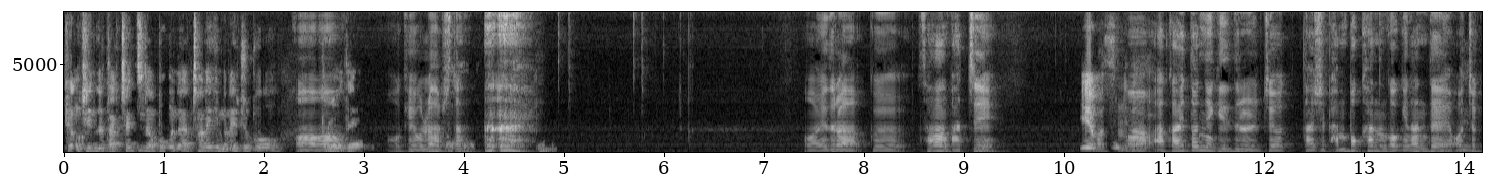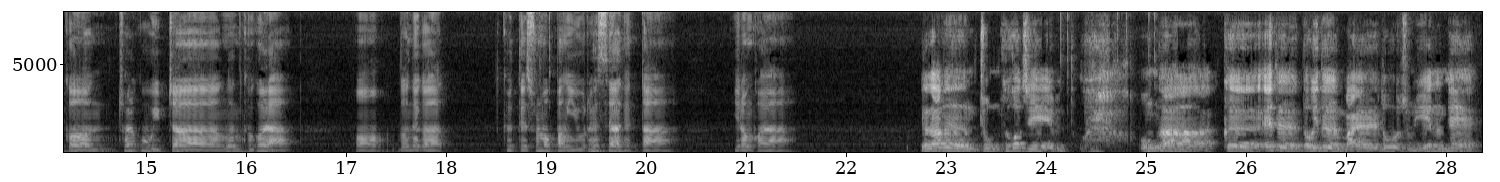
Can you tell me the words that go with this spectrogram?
병신들 딱 채팅창 보고 그냥 쳐내기만 해주고 어, 어. 풀어도 돼. 오케이 올라갑시다. 어 얘들아 그 상황 봤지? 예어 맞습니다. 아까 했던 얘기들을 이제 다시 반복하는 거긴 한데 어쨌건 철구 입장은 그거야. 어 너네가 그때 술 먹방 이후로 했어야 됐다 이런 거야. 나는 좀 그거지. 뭔가 그 애들 너희들 말도 좀 이해는 해.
